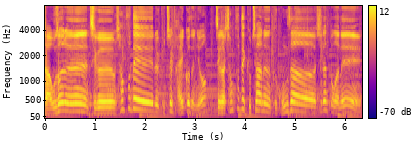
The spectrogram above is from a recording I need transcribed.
자 우선은 지금 샴푸대를 교체를 다 했거든요. 제가 샴푸대 교체하는 그 공사 시간 동안에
